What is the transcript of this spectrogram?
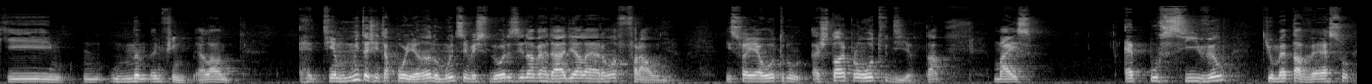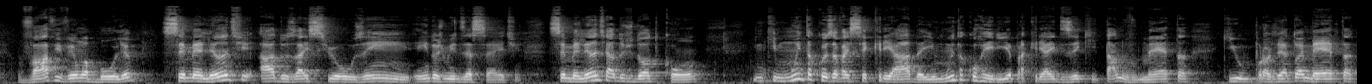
que, enfim, ela é, tinha muita gente apoiando, muitos investidores, e na verdade ela era uma fraude. Isso aí é outro, a história para um outro dia, tá? Mas é possível que o metaverso vá viver uma bolha semelhante à dos ICOs em, em 2017, semelhante à dos dot-com, em que muita coisa vai ser criada e muita correria para criar e dizer que está no meta, que o projeto é meta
